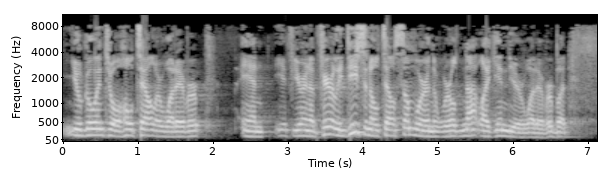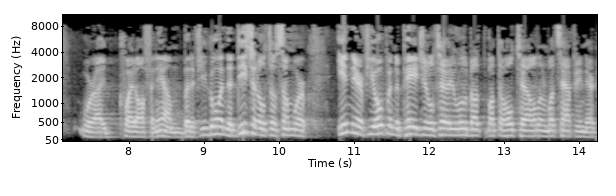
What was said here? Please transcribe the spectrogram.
you'll go into a hotel or whatever, and if you're in a fairly decent hotel somewhere in the world, not like India or whatever, but where I quite often am, but if you go in the decent hotel somewhere in there, if you open the page, it'll tell you a little about, about the hotel and what's happening there.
